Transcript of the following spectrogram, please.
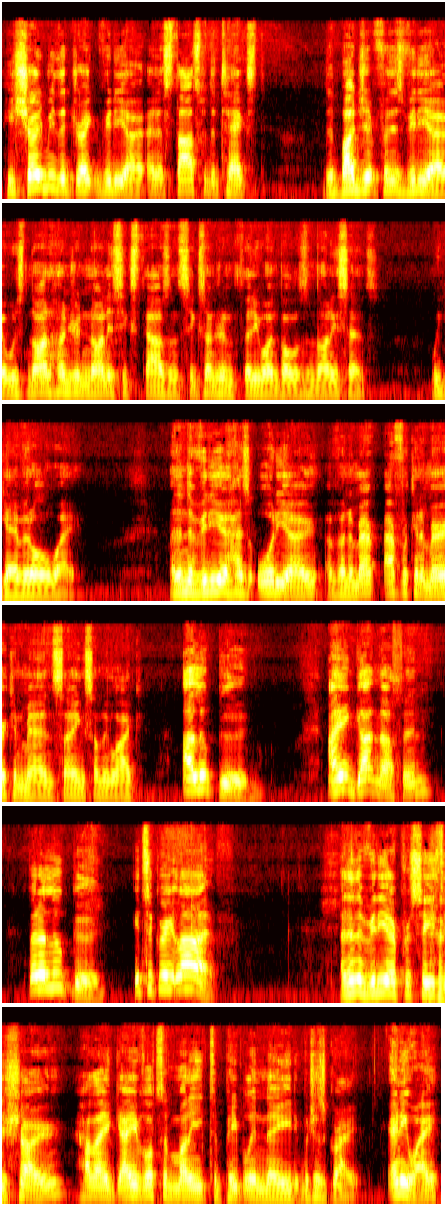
He showed me the Drake video and it starts with the text The budget for this video was $996,631.90. We gave it all away. And then the video has audio of an Amer- African American man saying something like, I look good. I ain't got nothing, but I look good. It's a great life. And then the video proceeds to show how they gave lots of money to people in need, which is great. Anyway,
